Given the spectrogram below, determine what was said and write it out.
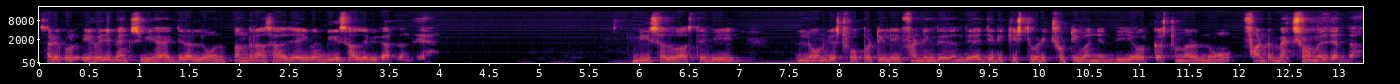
ਸਾਡੇ ਕੋਲ ਇਹੋ ਜਿਹੇ ਬੈਂਕਸ ਵੀ ਹੈ ਜਿਹੜਾ ਲੋਨ 15 ਸਾਲ ਜਾਂ ਈਵਨ 20 ਸਾਲ ਦੇ ਵੀ ਕਰ ਦਿੰਦੇ ਆ। 20 ਸਾਲ ਵਾਸਤੇ ਵੀ ਲੋਨ ਗੈਸਟ ਪ੍ਰਾਪਰਟੀ ਲਈ ਫੰਡਿੰਗ ਦੇ ਦਿੰਦੇ ਆ, ਜਿਹਦੀ ਕਿਸ਼ਤ ਬੜੀ ਛੋਟੀ ਬਣ ਜਾਂਦੀ ਹੈ ਔਰ ਕਸਟਮਰ ਨੂੰ ਫੰਡ ਮੈਕਸਿਮਮ ਮਿਲ ਜਾਂਦਾ।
